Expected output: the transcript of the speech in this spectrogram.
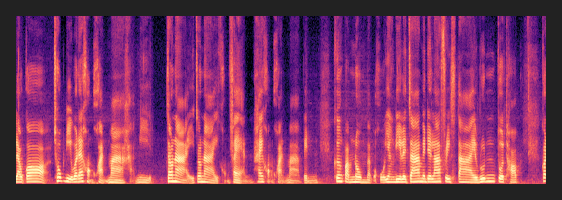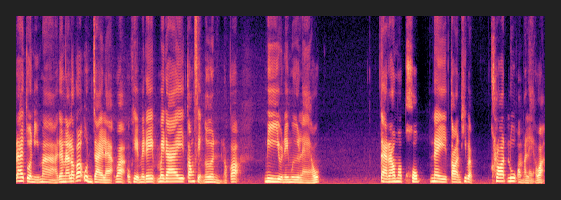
แล้วก็โชคดีว่าได้ของขวัญมาค่ะ มีเจ้านายเจ้านายของแฟนให้ของขวัญมาเป็นเครื่องปั๊มนมแบบโอ้โหอย่างดีเลยจ้า Medela Freestyle รุ่นตัว topก็ได้ตัวนี้มา ดังนั้นเราก็อุ่นใจแล้วว่า โอเคไม่ได้ไม่ได้ต้องเสียเงิน แล้วก็ มีอยู่ในมือแล้ว แต่เรามาพบในตอนที่แบบคลอดลูกออกมาแล้วอะ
